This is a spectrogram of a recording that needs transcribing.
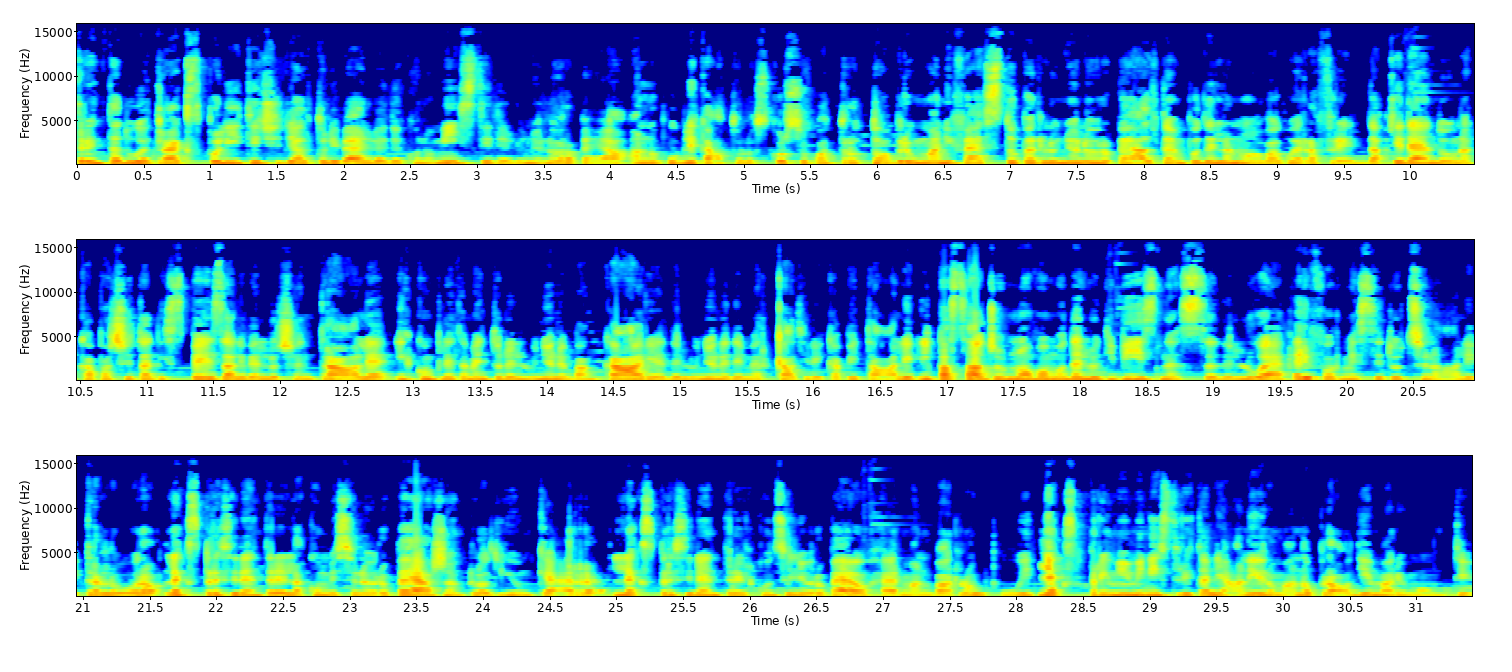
32 tra ex politici di alto livello ed economisti dell'Unione Europea hanno pubblicato lo scorso 4 ottobre un manifesto per l'Unione Europea al tempo della nuova guerra fredda, chiedendo una capacità di spesa a livello centrale, il completamento dell'Unione bancaria e dell'Unione dei mercati dei capitali, il passaggio a un nuovo modello di business dell'UE e riforme istituzionali. Tra loro l'ex presidente della Commissione Europea Jean-Claude Juncker, l'ex presidente del Consiglio Europeo Herman Van Rompuy, gli ex primi ministri italiani Romano Prodi e Mario Monti.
